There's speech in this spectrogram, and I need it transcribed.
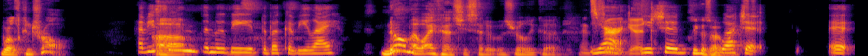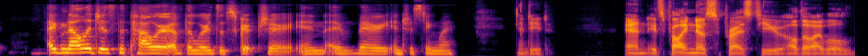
world control. Have you uh, seen uh, the movie The Book of Eli? No, my wife has. She said it was really good. It's yeah, very good. You should watch it. It acknowledges the power of the words of scripture in a very interesting way. Indeed. And it's probably no surprise to you, although I will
